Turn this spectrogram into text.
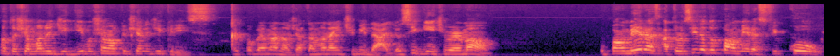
Eu tô chamando de Gui, vou chamar o Cristiano de Cris tem problema não, já estamos na intimidade. É o seguinte, meu irmão. O Palmeiras, a torcida do Palmeiras ficou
